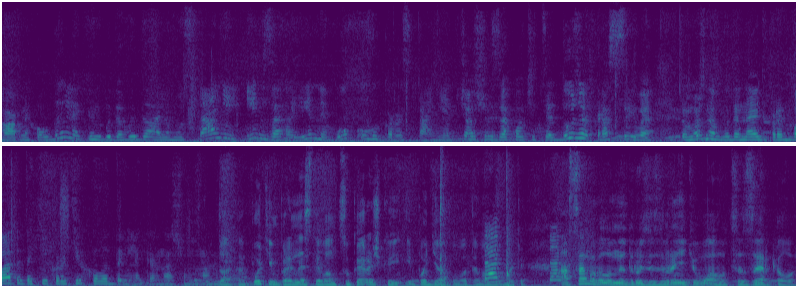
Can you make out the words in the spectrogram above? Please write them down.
гарний холодильник, він буде в ідеальному стані і взагалі не був у використанні. Якщо щось захочеться дуже красиве, то можна буде навіть придбати такі круті холодильники в нашому магазині. Так, а потім принести вам цукерочки і подякувати вам Так, велике. так. А саме головне, друзі, зверніть увагу, це зеркало.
